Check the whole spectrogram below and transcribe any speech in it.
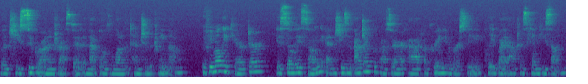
but she's super uninterested, and that builds a lot of the tension between them. The female lead character is So Hae Sung, and she's an adjunct professor at a Korean university, played by actress Kim Hee Sun.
